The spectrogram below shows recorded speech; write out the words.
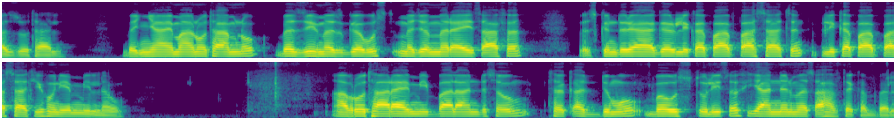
አዞታል። በእኛ ሃይማኖት አምኖ በዚህ መዝገብ ውስጥ መጀመሪያ የጻፈ በእስክንድሪያ ሀገር ሊቀጳጳሳት ይሁን የሚል ነው። አብሮታራ የሚባል አንድ ሰውም ተቀድሞ በውስጡ ሊጽፍ ያንን መጽሐፍ ተቀበለ።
